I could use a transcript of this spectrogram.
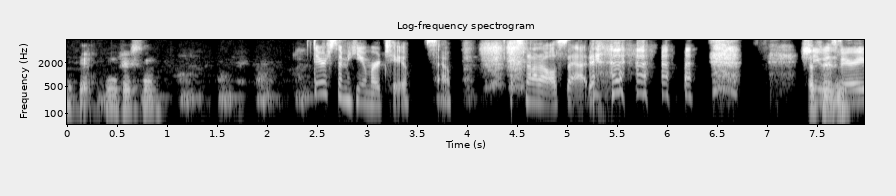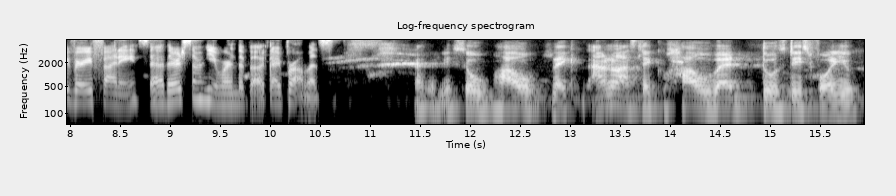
Okay, interesting. There's some humor too, so it's not all sad. she That's was very, very funny. So there's some humor in the book, I promise. Definitely. So how, like, I don't know, ask, like, how were those days for you?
